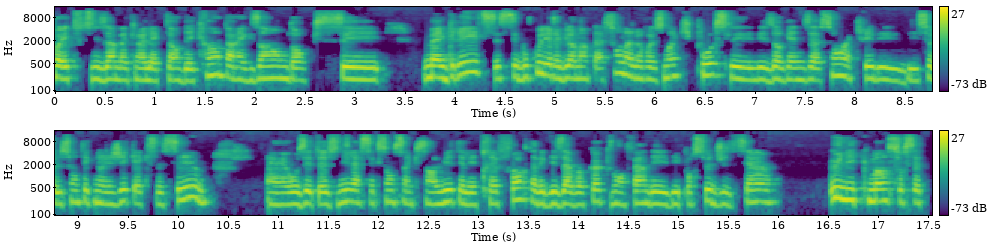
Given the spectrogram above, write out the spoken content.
pas être utilisable avec un lecteur d'écran, par exemple. Donc, c'est malgré, c'est beaucoup les réglementations, malheureusement, qui poussent les, organisations à créer des, solutions technologiques accessibles. aux États-Unis, la section 508, elle est très forte avec des avocats qui vont faire des poursuites judiciaires uniquement sur cette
